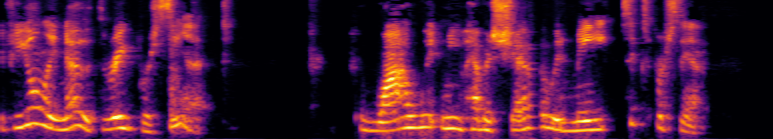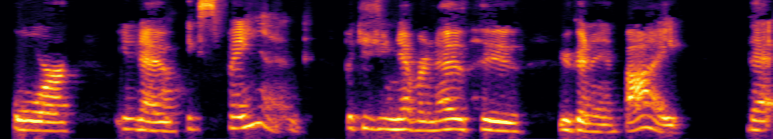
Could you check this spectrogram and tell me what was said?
if you only know 3%, why wouldn't you have a show and meet 6%? Or, you know, expand because you never know who you're going to invite that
